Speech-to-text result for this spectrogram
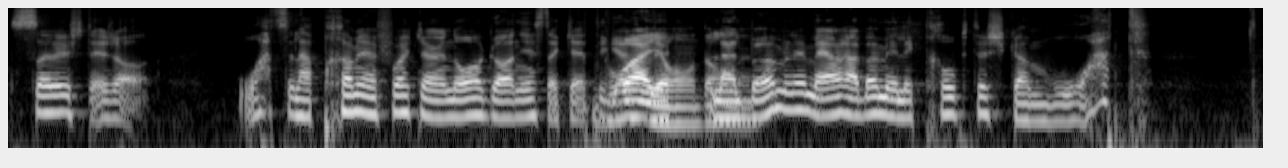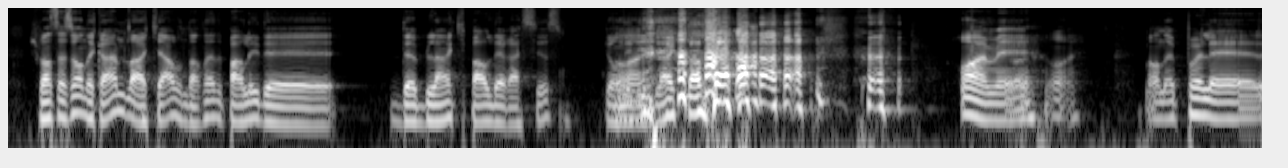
ça là, j'étais genre. What? C'est la première fois qu'un noir gagnait cette catégorie. L'album, là, meilleur album électro. Puis tout, je suis comme, what? Je pense à ça, on est quand même de la cave, on est en train de parler de, de blancs qui parlent de racisme. Puis on Ouais. est des blancs qui parlent. Ouais, mais. Ouais. Mais on n'a pas le.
